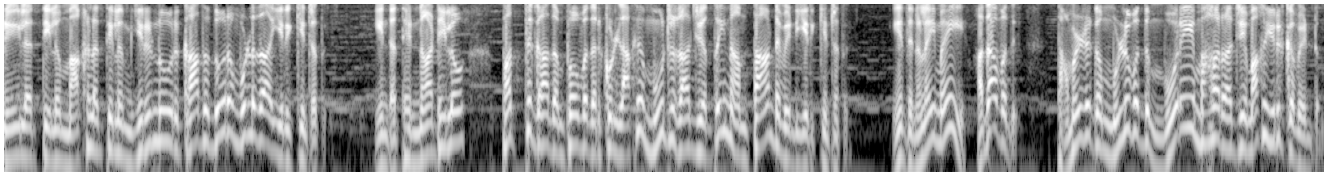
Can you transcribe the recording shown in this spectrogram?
நீளத்திலும் அகலத்திலும் இருநூறு காத தூரம் உள்ளதாயிருக்கின்றது. இந்த தென்னாட்டிலோ பத்து காதம் போவதற்குள்ளாக மூன்று ராஜ்யத்தை நாம் தாண்ட வேண்டியிருக்கின்றது. இந்த நிலைமை அதாவது தமிழகம் முழுவதும் ஒரே மகாராஜ்யமாக இருக்க வேண்டும்.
